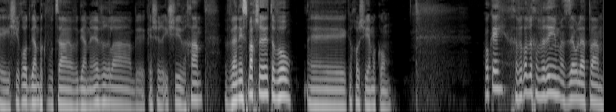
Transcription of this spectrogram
ישירות גם בקבוצה וגם מעבר לה, בקשר אישי וחם, ואני אשמח שתבואו uh, ככל שיהיה מקום. אוקיי, חברות וחברים, אז זהו להפעם.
